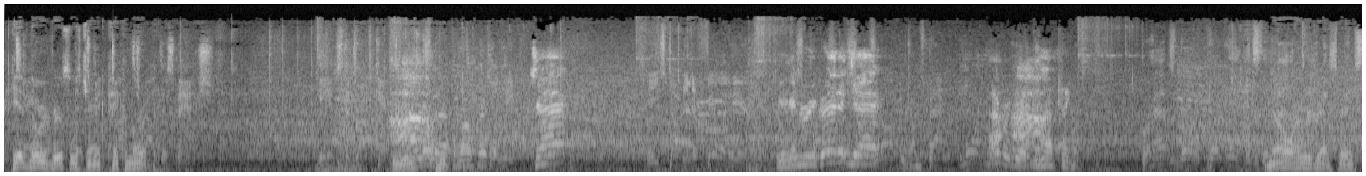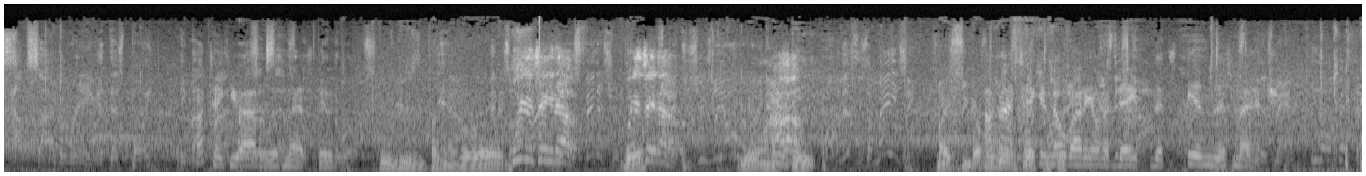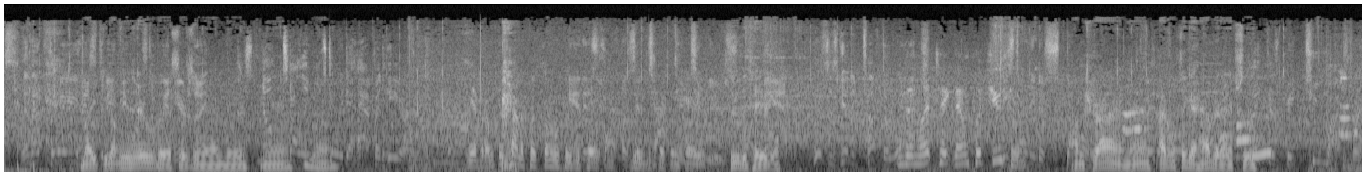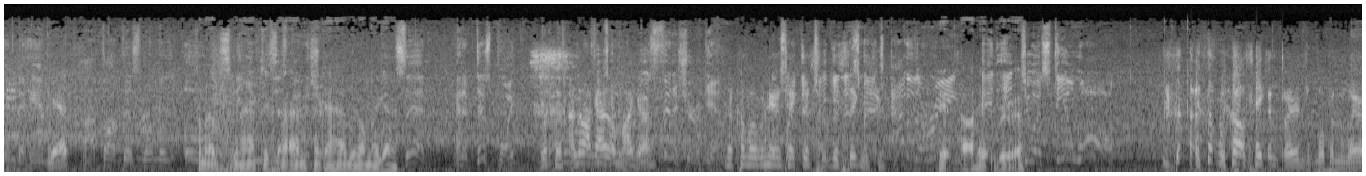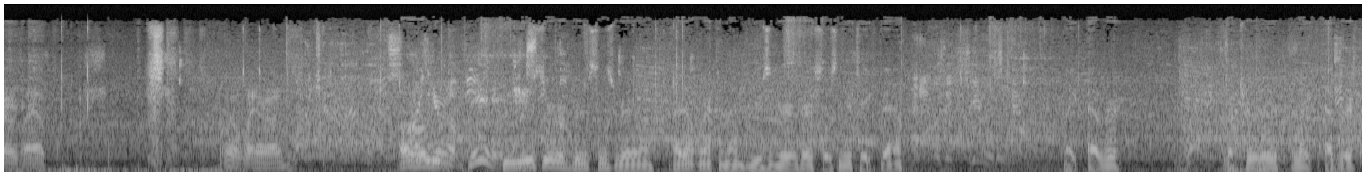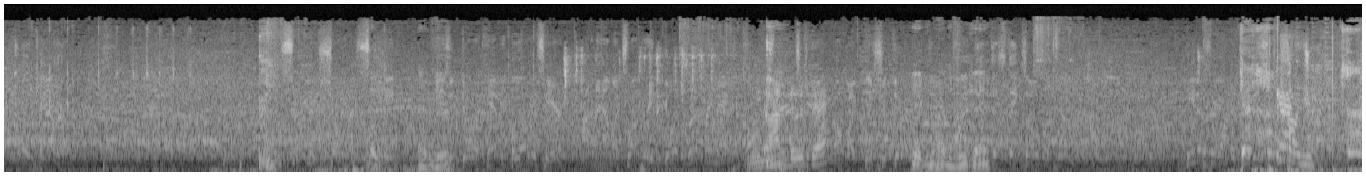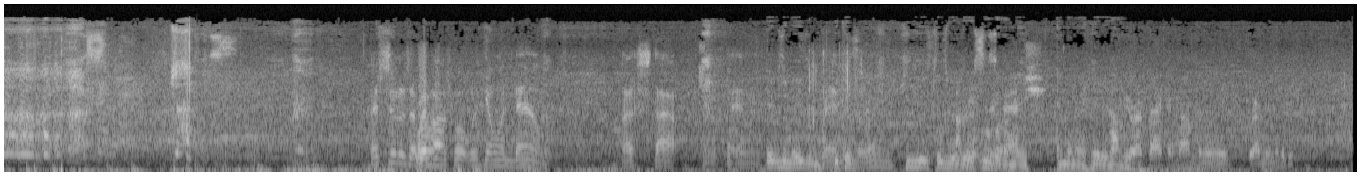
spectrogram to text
He had no reversals, Jack. Pick him up. throughout this match. He hits the drop kick. Ah. Jack, He's starting to feel it here. you're gonna regret it, Jack. It off and comes back more and I regret Ah. nothing. Perhaps more importantly, it's the No, I amount of time regret this. Outside the ring. At this point, he might I'll take you out of this match, within dude. the ropes. Dude, he's fucking hilarious. who you taking out? Finisher. Who you You. taking out? It's usually over You right on now. a date. Mike, you don't I'm not taking reversals. nobody on a date that's in this match. this man. He's all business, and that's the way he has Mike, you don't use your to win here around me. There's no Yeah, no. going to happen here. Yeah, but I'm just trying to put someone through the And table. Through the attack freaking cage. Through the table. Man, this is getting tough to Well, then let takedown put you through. starting to stall I'm trying, man. I don't think I have it, actually. Might just be too much for him to handle. Yes. I thought this one was over Someone else is gonna have to. I I don't think I have it on my Well guy. Said. And at this point, Listen, you I know wonder I if got he's it on gonna my run guy. his Finisher again. Now come over here and take this Taking this this signature. out of the Hit- ring I'll hit and Rhea. into a steel wall. We're all taking turns of whooping the Wero's ass. Poor Wero. What a counter. Oh, you're a bitch. you used your reversals, real. I don't recommend using your reversals in your takedown. And that was a huge counter. Like, ever. Literally, like, ever. He's certainly showing us something. ever. He's endured heavy blows here. I don't know how much longer he can go. The referee may have to call You know how to do it, Jack? Oh, my, this should do it. Yeah, do you know how to do it, Jay? This thing's over. He doesn't want to do this. God, you. As soon as I realized what was going down, I stopped and It was amazing ran in because the ring. he used his I'm reversals on me, and then I hit it I'll on be right back and I'm gonna grab me another dick.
